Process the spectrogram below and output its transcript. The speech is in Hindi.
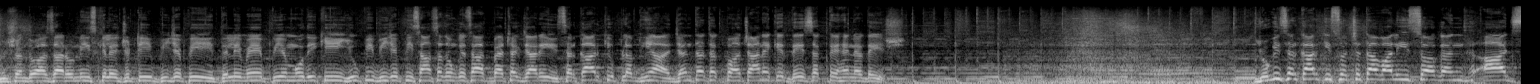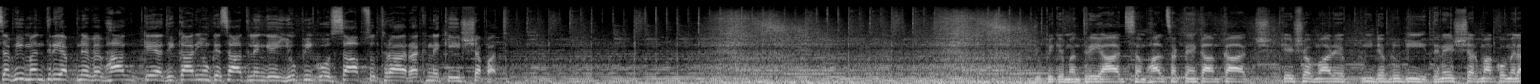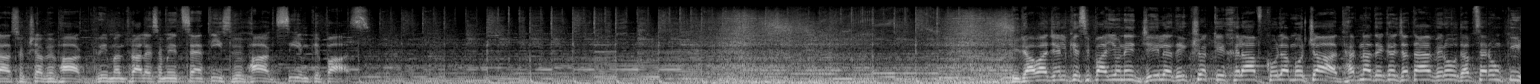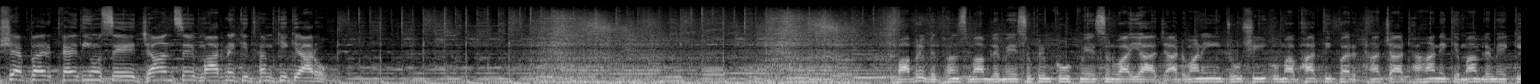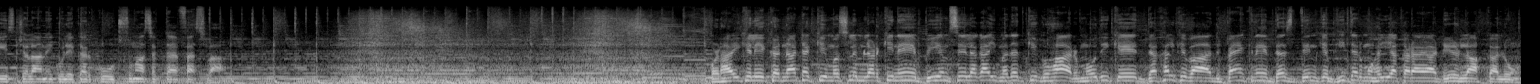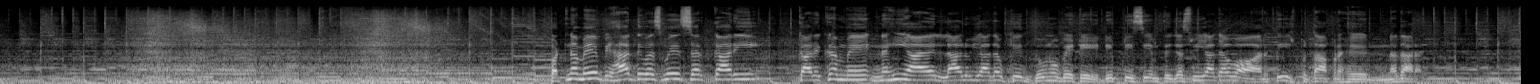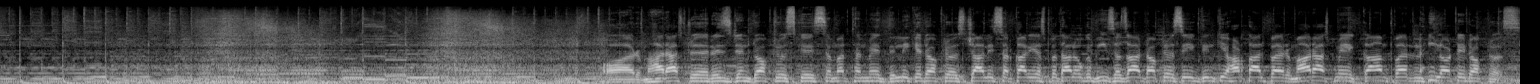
मिशन 2019 के लिए जुटी बीजेपी। दिल्ली में पीएम मोदी की यूपी बीजेपी सांसदों के साथ बैठक जारी। सरकार की उपलब्धियाँ जनता तक पहुँचाने के दे सकते हैं निर्देश। योगी सरकार की स्वच्छता वाली सौगंध आज सभी मंत्री अपने विभाग के अधिकारियों के साथ लेंगे। यूपी को साफ़ सुथरा रखने की शपथ। यूपी के मंत्री आज संभाल सकते हैं कामकाज। केशव मौर्य पीडब्ल्यूडी, दिनेश शर्मा को मिला शिक्षा विभाग। गृह मंत्रालय समेत सैंतीस विभाग सीएम के पास। इटावा जेल के सिपाहियों ने जेल अधीक्षक के खिलाफ खोला मोर्चा। धरना देकर जताया विरोध अफसरों की शय पर, कैदियों से जान से मारने की धमकी के आरोप। बाबरी विध्वंस मामले में सुप्रीम कोर्ट में सुनवाई आज। आडवाणी, जोशी, उमा भारती पर ढांचा ढहाने के मामले में केस चलाने को लेकर कोर्ट सुना सकता है फैसला। पढ़ाई के लिए कर्नाटक की मुस्लिम लड़की ने पीएम से लगाई मदद की गुहार। मोदी के दखल के बाद बैंक ने 10 दिन के भीतर मुहैया कराया डेढ़ लाख का लोन। पटना में बिहार दिवस में सरकारी कार्यक्रम में नहीं आए लालू यादव के दोनों बेटे, डिप्टी सीएम तेजस्वी यादव और तेज प्रताप रहे नदारद। और महाराष्ट्र रेजिडेंट डॉक्टर्स के समर्थन में दिल्ली के डॉक्टर्स 40 सरकारी अस्पतालों के बीस हज़ार डॉक्टर्स एक दिन की हड़ताल पर, महाराष्ट्र में काम पर नहीं लौटे डॉक्टर्स।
